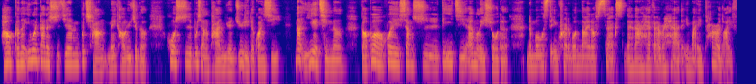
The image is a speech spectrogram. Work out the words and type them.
好，可能因为待的时间不长，没考虑这个，或是不想谈远距离的关系。那一夜情呢？搞不好会像是第一集 Emily 说的，“The most incredible night of sex that I have ever had in my entire life。”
